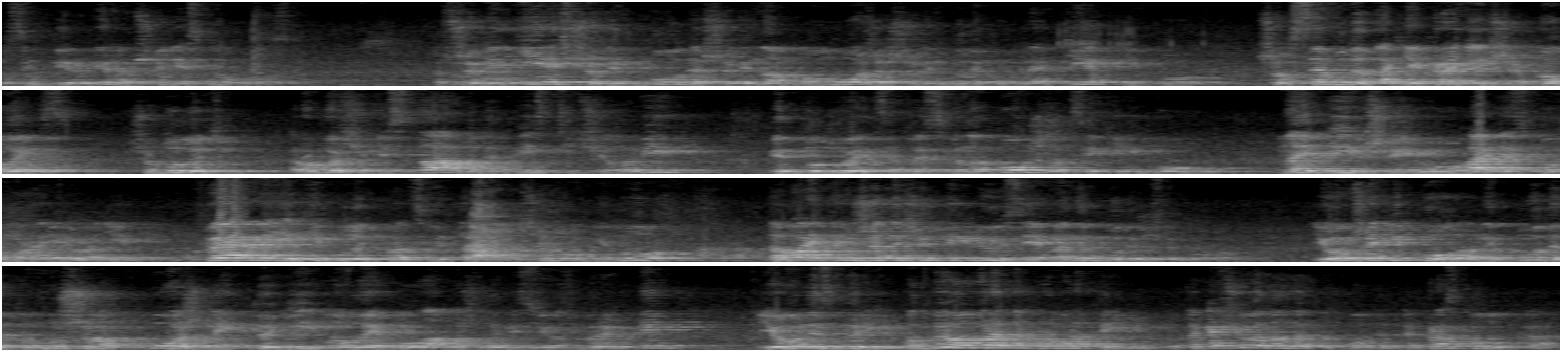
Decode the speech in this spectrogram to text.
до сих пір віримо, що є колгосп. Що він є, що він буде, що він нам поможе, що він буде купляти техніку, що все буде так, як раніше, колись. Що будуть робочі міста, буде 200 чоловік, відбудується той свинокомплекс, який був найбільший у Гадяцькому районі, ферми, які будуть процвітати. Шановні, ну давайте вже не жити ілюзіями, не буде цього. Його вже ніколи не буде, тому що кожний тоді, коли була можливість його зберегти, його не зберіг. От ви говорите про Мартинівку, так а чого ви далеко ходите? Краснолука.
